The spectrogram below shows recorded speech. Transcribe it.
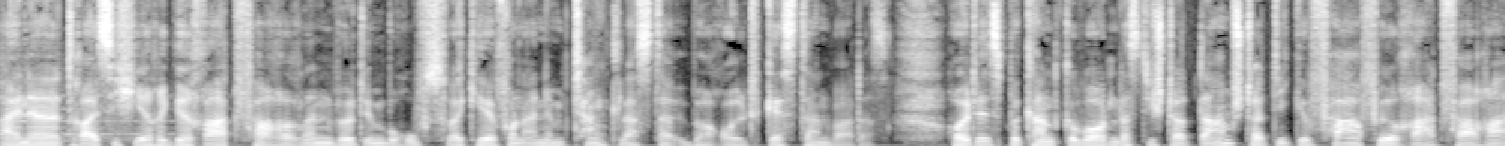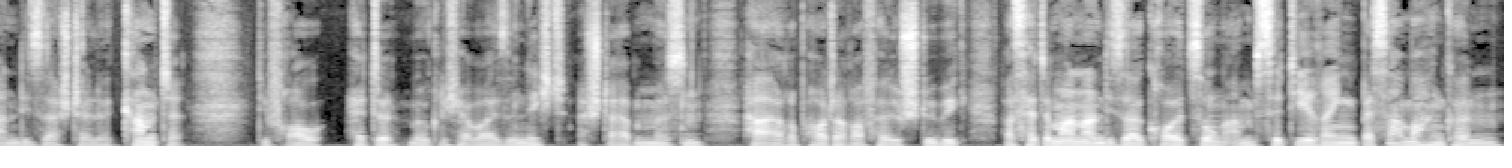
Eine 30-jährige Radfahrerin wird im Berufsverkehr von einem Tanklaster überrollt. Gestern war das. Heute ist bekannt geworden, dass die Stadt Darmstadt die Gefahr für Radfahrer an dieser Stelle kannte. Die Frau hätte möglicherweise nicht sterben müssen. HR-Reporter Raphael Stübig, was hätte man an dieser Kreuzung am Cityring besser machen können?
